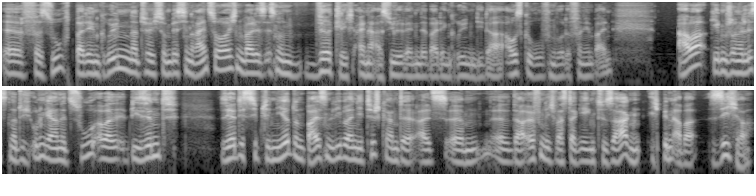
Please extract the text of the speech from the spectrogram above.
äh, versucht bei den Grünen natürlich so ein bisschen reinzuhorchen, weil es ist nun wirklich eine Asylwende bei den Grünen, die da ausgerufen wurde von den beiden. Aber geben Journalisten natürlich ungern zu, aber die sind sehr diszipliniert und beißen lieber in die Tischkante, als ähm, äh, da öffentlich was dagegen zu sagen. Ich bin aber sicher,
